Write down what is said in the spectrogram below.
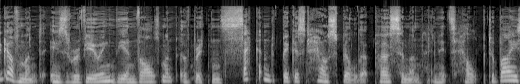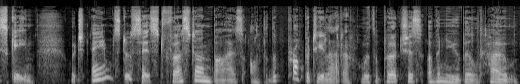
The government is reviewing the involvement of Britain's second biggest house builder, Persimmon, in its Help to Buy scheme, which aims to assist first time buyers onto the property ladder with the purchase of a new build home.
